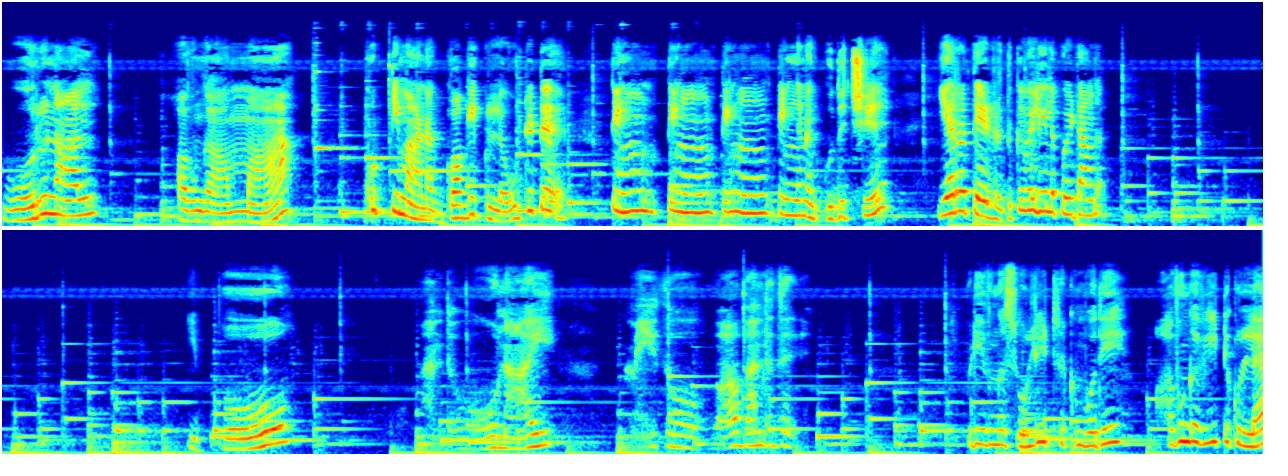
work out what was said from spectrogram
ஒரு நாள் அவங்க அம்மா குட்டிமான கொகைக்குள்ளே விட்டுட்டு டிங் டிங் டிங் டிங்னு குதிச்சு எற தேடுறதுக்கு வெளியில போயிட்டாங்க. இப்போ அந்த ஓநாய் மெதுவா வந்தது. இப்படி இவங்க சொல்லிட்டு இருக்கும்போதே அவங்க வீட்டுக்குள்ள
